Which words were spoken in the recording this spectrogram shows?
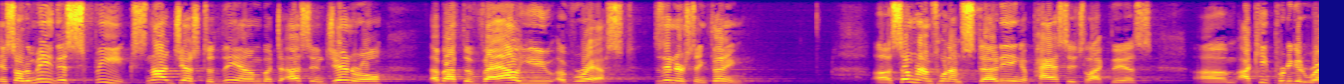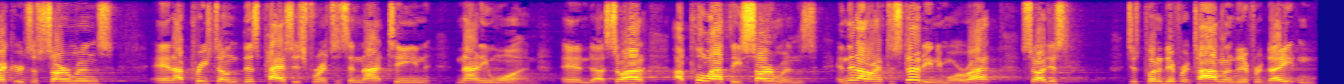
And so to me, this speaks not just to them, but to us in general about the value of rest. It's an interesting thing. Uh, sometimes when I'm studying a passage like this, um, I keep pretty good records of sermons, and I preached on this passage, for instance, in 1991. And uh, so I, I pull out these sermons, and then I don't have to study anymore, right? So I just, just put a different title and a different date and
